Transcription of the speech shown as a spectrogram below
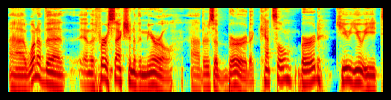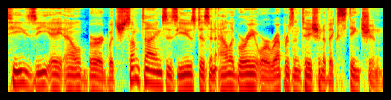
Uh, one of the in the first section of the mural, uh, there's a bird, a quetzal bird, Q U E T Z A L bird, which sometimes is used as an allegory or a representation of extinction,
